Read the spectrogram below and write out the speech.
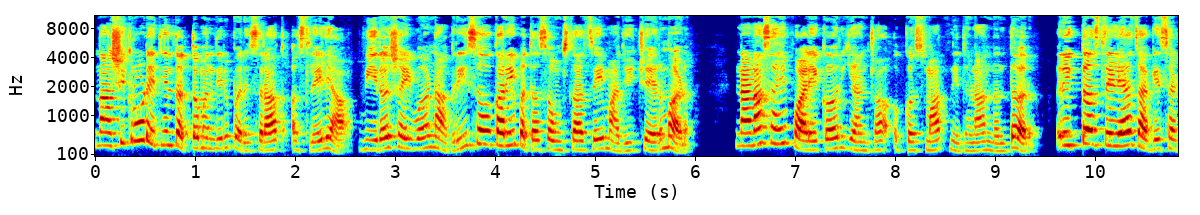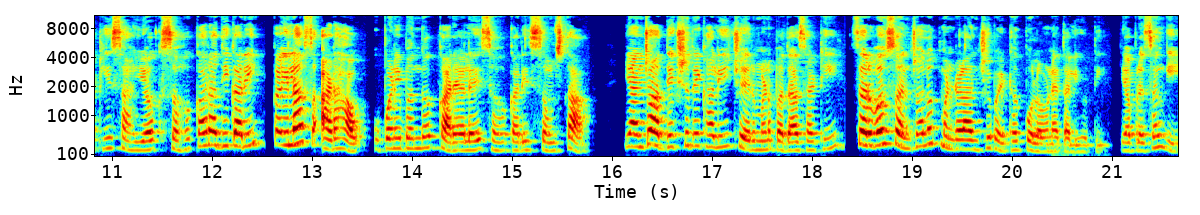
नाशिक रोड येथील दत्त मंदिर परिसरात असलेल्या वीरशैव नागरी सहकारी पतसंस्थाचे माजी चेअरमन नानासाहेब वाळेकर यांच्या अकस्मात निधनानंतर रिक्त असलेल्या जागेसाठी सहाय्यक सहकार अधिकारी कैलास आढाव उपनिबंधक कार्यालय सहकारी संस्था यांच्या अध्यक्षतेखाली चेअरमन पदासाठी सर्व संचालक मंडळांची बैठक बोलावण्यात आली होती. या प्रसंगी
